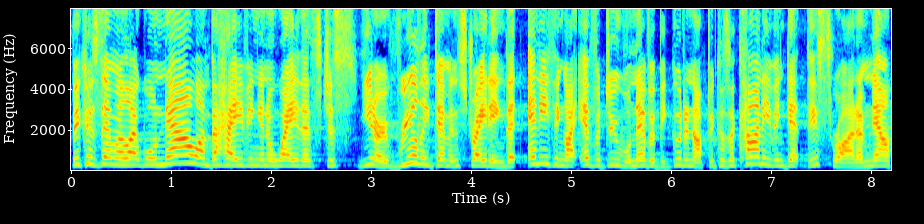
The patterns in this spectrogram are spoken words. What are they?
Because then we're like, well, now I'm behaving in a way that's just, you know, really demonstrating that anything I ever do will never be good enough because I can't even get this right. I'm now,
